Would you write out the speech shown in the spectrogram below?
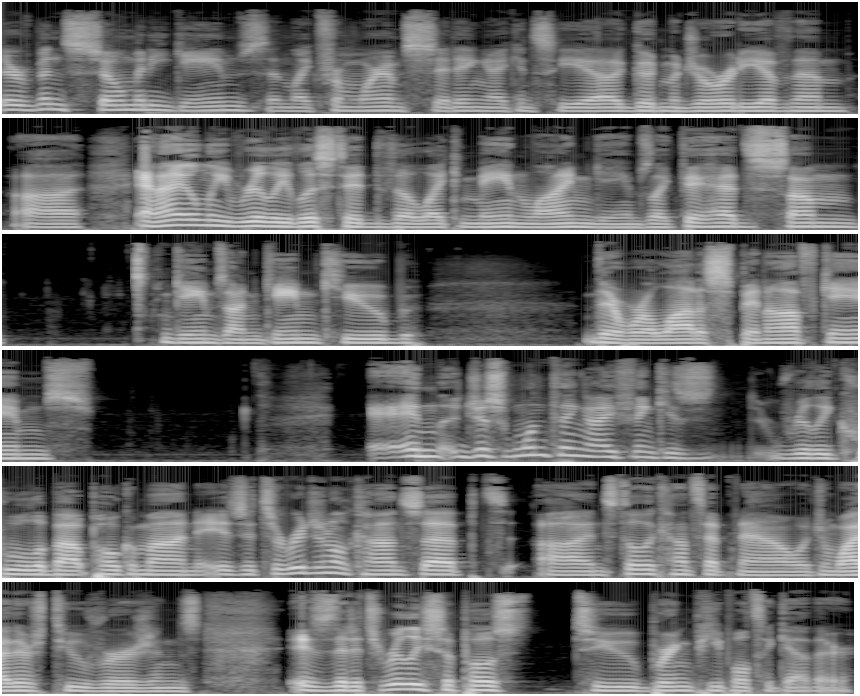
there have been so many games, and like from where I'm sitting, I can see a good majority of them. Uh, and I only really listed the like main line games. Like they had some games on GameCube. There were a lot of spin-off games. And just one thing I think is really cool about Pokemon is its original concept, uh, and still the concept now, and why there's two versions, is that it's really supposed to bring people together.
